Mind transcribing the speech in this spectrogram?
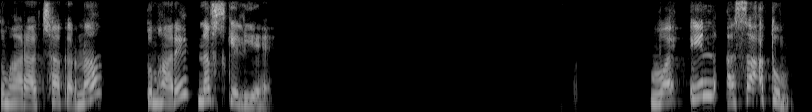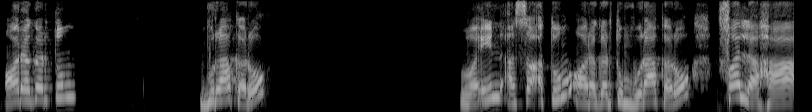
تمہارا اچھا کرنا تمہارے نفس کے لیے ہے۔ وہ ان تم اور اگر تم برا کرو وہ ان تم اور اگر تم برا کرو فلحا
